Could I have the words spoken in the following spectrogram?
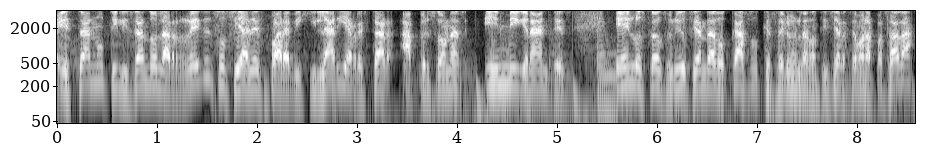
están utilizando las redes sociales para vigilar y arrestar a personas inmigrantes. En los Estados Unidos se han dado casos que salieron en la noticia la semana pasada.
